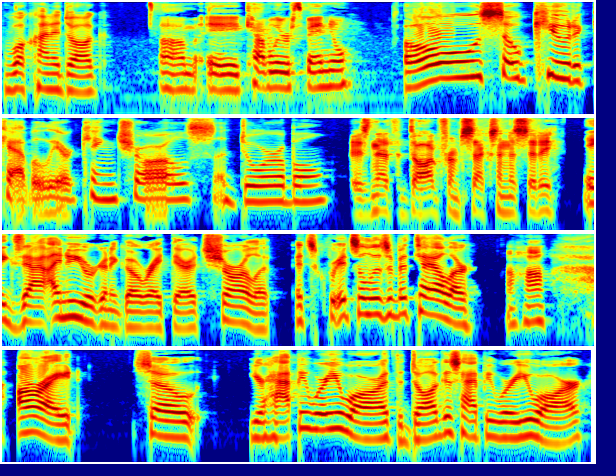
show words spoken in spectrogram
What kind of dog? um, a Cavalier Spaniel. Oh, so cute, a Cavalier King Charles, adorable. Isn't that the dog from Sex in the City? Exactly. I knew you were going to go right there. It's Charlotte. It's it's Elizabeth Taylor. Uh huh. All right. So you're happy where you are. The dog is happy where you are.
